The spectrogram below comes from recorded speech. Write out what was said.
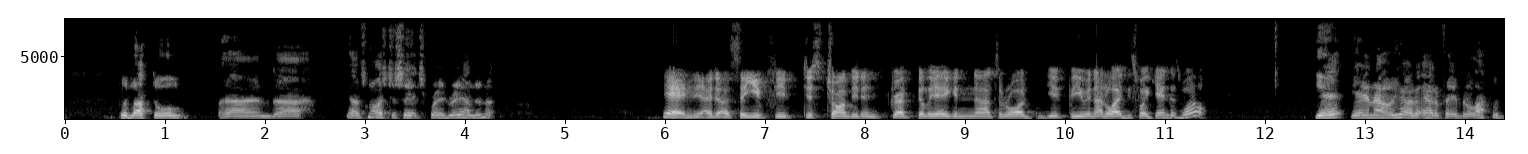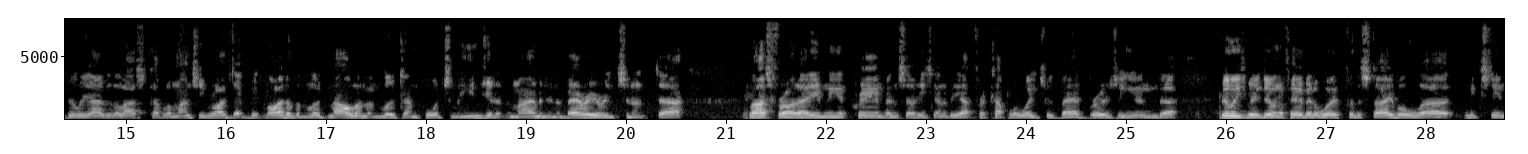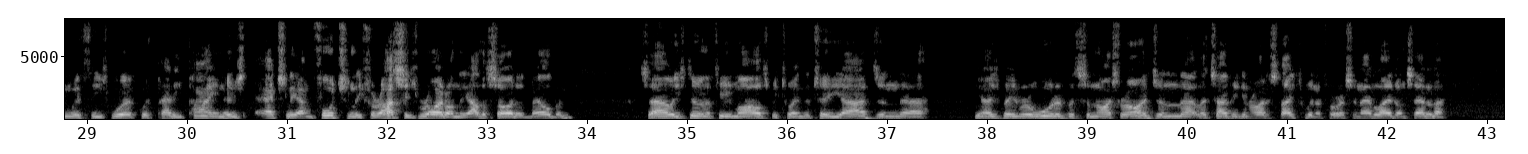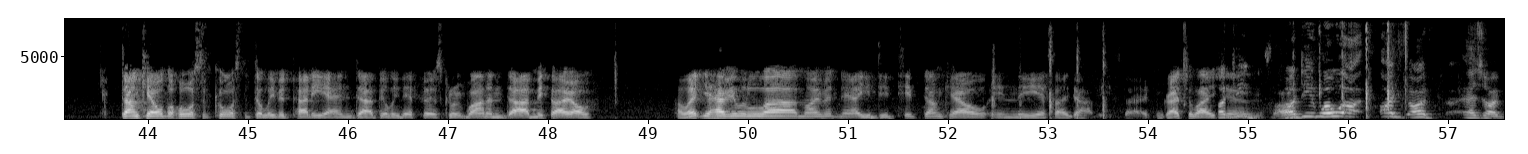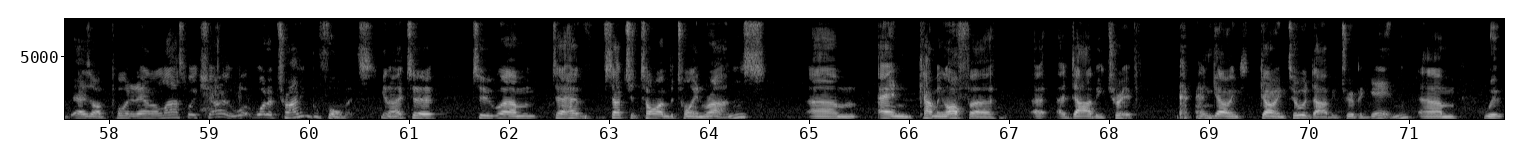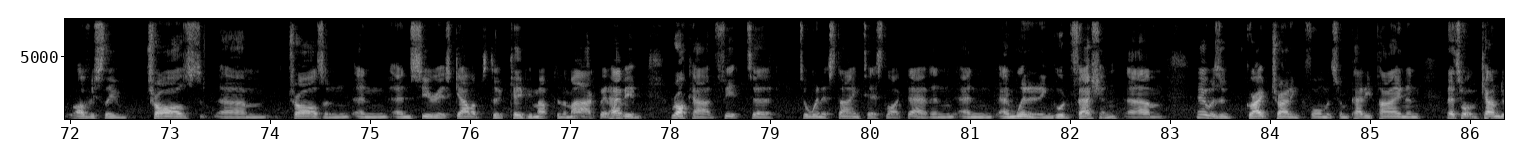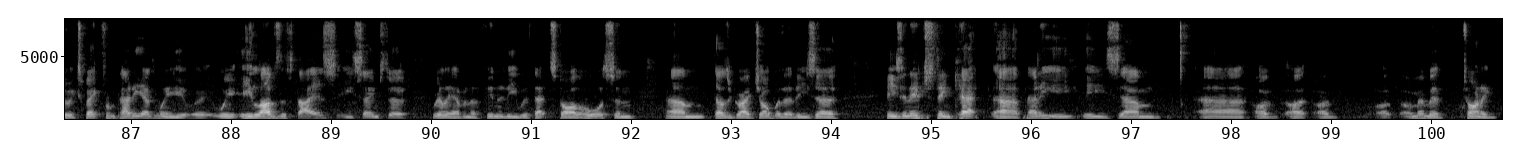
good luck to all, and uh, yeah, it's nice to see it spread round, isn't it? Yeah, and I see you've, you've just chimed in and grabbed Billy Egan uh, to ride for you in Adelaide this weekend as well. Yeah, yeah, no, he had, had a fair bit of luck with Billy over the last couple of months. He rides that bit lighter than Luke Nolen, and Luke unfortunately injured at the moment in a barrier incident uh, last Friday evening at Cranbourne, so he's going to be out for a couple of weeks with bad bruising. And uh, Billy's been doing a fair bit of work for the stable, uh, mixed in with his work with Paddy Payne, who's actually, unfortunately for us, is right on the other side of Melbourne. So he's doing a few miles between the two yards, and uh, you know, he's been rewarded with some nice rides, and uh, let's hope he can ride a stakes winner for us in Adelaide on Saturday. Dunkel, the horse, of course, that delivered Paddy and uh, Billy their first Group One, and uh, Mytho, I'll, I'll let you have your little uh, moment now. You did tip Dunkel in the SA Derby, so congratulations. I did. I did. Well, I, I, I, as I as I pointed out on last week's show, what, what a training performance! You know, to to um, to have such a time between runs um, and coming off a a, a Derby trip and going going to a Derby trip again, um, with obviously trials, um, trials and, and, and serious gallops to keep him up to the mark, but have him rock hard fit to, to win a staying test like that and, and, and win it in good fashion. Um, it was a great training performance from Paddy Payne, and that's what we've come to expect from Paddy, hasn't we? we he loves the stayers. He seems to really have an affinity with that style of horse and um, does a great job with it. He's a he's an interesting cat, uh, Paddy. He, he's um, uh, I, I, I, I, remember trying to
